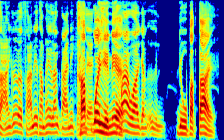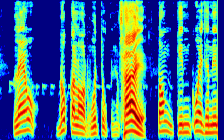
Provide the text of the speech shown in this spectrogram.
สารเขาเรียกว่าสารที่ทำให้ร่างกายนี่คแข็รับงแรงกล้วยหินเนี่ยมากกว่าอย่างอื่น อยู่ปากใต้ แล้วนกกระหลอดหัวจุกนะครับใช่ต้องกินกล้วยชนิด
